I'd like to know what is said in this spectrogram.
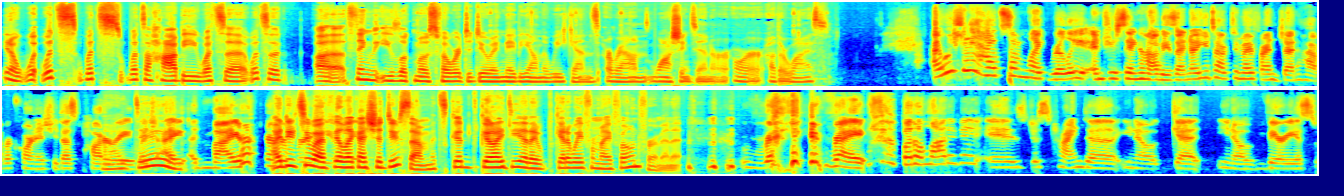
you know, what, what's what's what's a hobby, what's a what's a a thing that you look most forward to doing maybe on the weekends around Washington or, or otherwise? I wish I had some like really interesting hobbies. I know you talked to my friend Jen Haberkorn and she does pottery, I which I admire. I do too. I feel like I should do some. It's good good idea to get away from my phone for a minute. right, right. But a lot of it is just trying to, you know, get, you know, various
